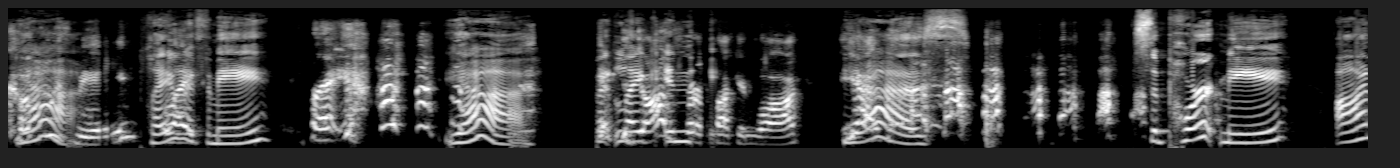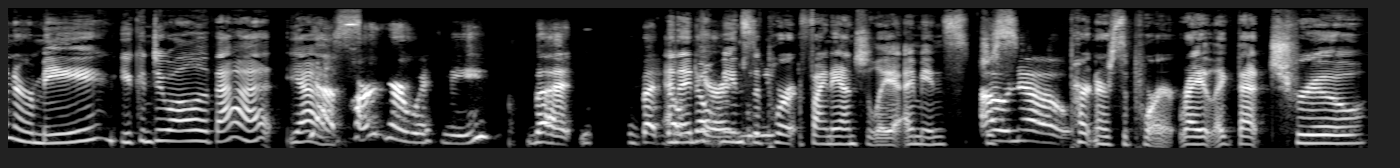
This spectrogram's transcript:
cook yeah. with me, play like, with me. Play. yeah. But Take like in for a fucking walk. Yes. Support me, honor me. You can do all of that. Yes. Yeah, partner with me, but but and I don't mean me. support financially. I mean oh no partner support, right? Like that true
